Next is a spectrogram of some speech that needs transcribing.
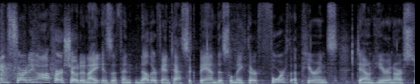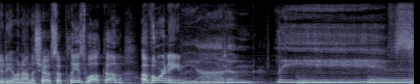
And starting off our show tonight is fan another fantastic band. This will make their fourth appearance down here in our studio and on the show. So please welcome Avourneen. The autumn leaves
